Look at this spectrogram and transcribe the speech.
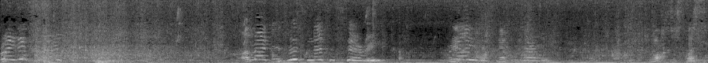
Right this way. I meant, is this necessary? Really, is this necessary? Look, just listen.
